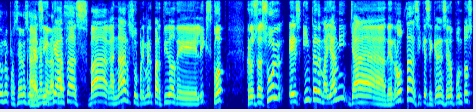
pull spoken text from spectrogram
uno por cero sigue Así ganando que el Atlas. Atlas va a ganar su primer partido de Leagues Cup. Cruz Azul es Inter de Miami, ya derrota, así que se quedan cero puntos.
